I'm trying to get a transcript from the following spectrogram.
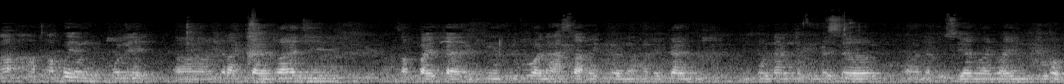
uh, apa yang boleh uh, gerakan Raji sampaikan dengan tujuan dan hasrat mereka nak adakan himpunan tergesa uh, Datuk Seri Anwar Ibrahim Turun.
